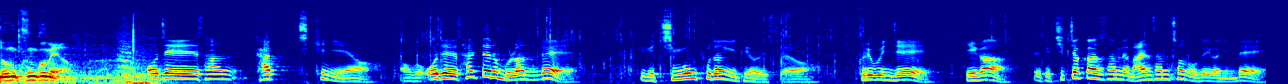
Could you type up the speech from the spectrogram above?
너무 궁금해요. 어제 산 갓 치킨이에요. 어, 그 어제 살 때는 몰랐는데 이게 진공 포장이 되어 있어요. 그리고 이제 얘가 이렇게 직접 가서 사면 13,500원인데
